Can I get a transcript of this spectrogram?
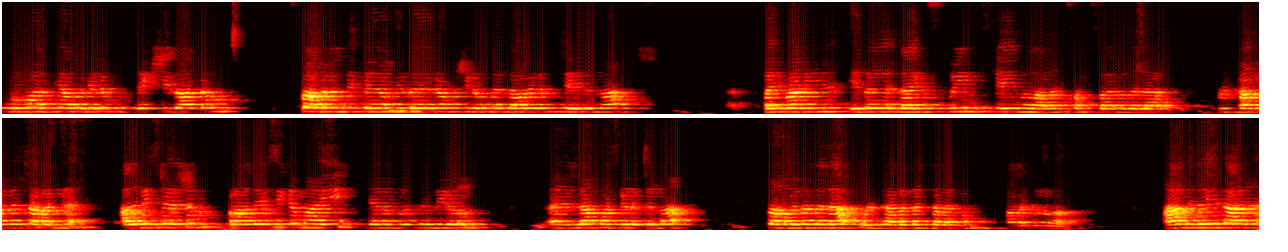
പൂർവാധ്യാപകരും രക്ഷിതാക്കളും സ്ഥാപനത്തിന്റെ അഭ്യുദയകാംക്ഷികളും എല്ലാവരും ചേരുന്ന പരിപാടിയിൽ ഇത് ലൈവ് സ്ട്രീം ചെയ്യുന്നതാണ് സംസ്ഥാനതല ഉദ്ഘാടന ചടങ്ങ്. അതിനുശേഷം പ്രാദേശികമായി ജനപ്രതിനിധികളും എല്ലാം പങ്കെടുക്കുന്ന സ്ഥാപനതല ഉദ്ഘാടന ചടങ്ങും നടക്കുന്നതാണ്. ആ നിലയിലാണ്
